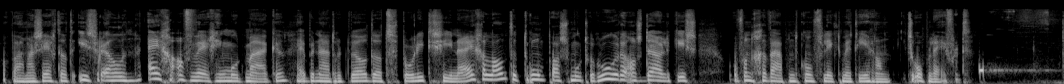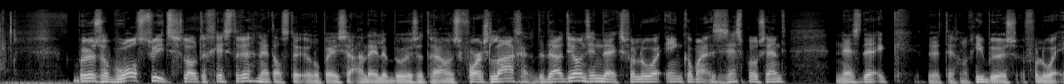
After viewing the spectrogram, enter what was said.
Obama zegt dat Israël een eigen afweging moet maken. Hij benadrukt wel dat politici in eigen land de trompas moeten roeren als duidelijk is of een gewapend conflict met Iran iets oplevert. Beurs op Wall Street sloten gisteren, net als de Europese aandelenbeurzen trouwens, fors lager. De Dow Jones-index verloor 1,6 procent. Nasdaq, de technologiebeurs, verloor 1,4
